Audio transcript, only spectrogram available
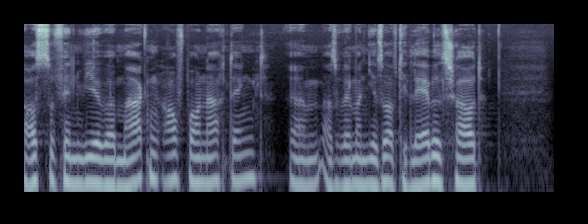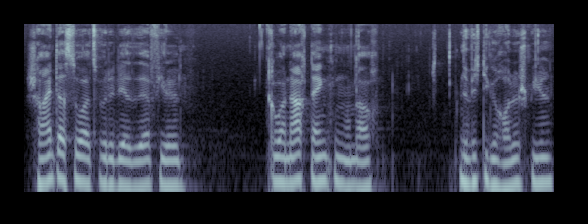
rauszufinden, wie ihr über Markenaufbau nachdenkt. Ähm, also wenn man hier so auf die Labels schaut, scheint das so, als würde dir sehr viel drüber nachdenken und auch eine wichtige Rolle spielen.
